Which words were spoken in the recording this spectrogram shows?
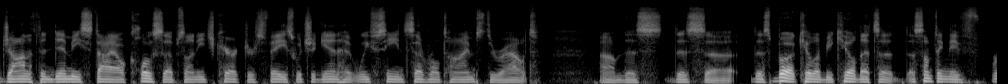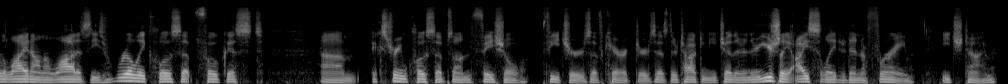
Jonathan Demme style close-ups on each character's face, which again have, we've seen several times throughout um, this this uh, this book, Kill or Be Killed. That's a, a, something they've relied on a lot. Is these really close up focused, um, extreme close ups on facial features of characters as they're talking to each other, and they're usually isolated in a frame each time.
